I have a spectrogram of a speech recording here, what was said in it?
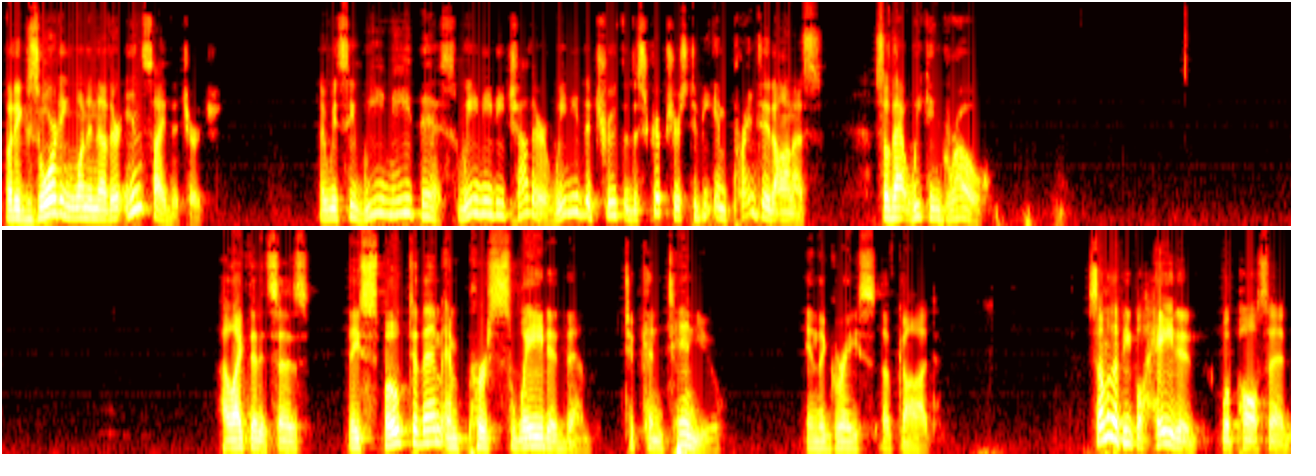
but exhorting one another inside the church. That we see we need this. We need each other. We need the truth of the scriptures to be imprinted on us so that we can grow. I like that it says, they spoke to them and persuaded them to continue in the grace of God. Some of the people hated what Paul said.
